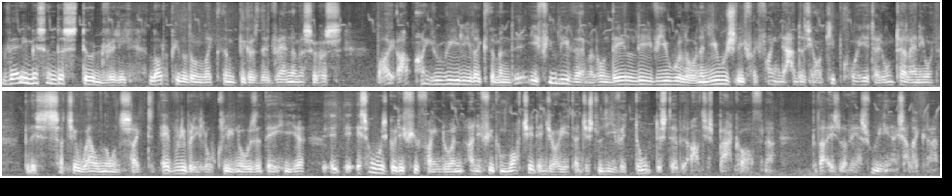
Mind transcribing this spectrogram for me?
very misunderstood, really. A lot of people don't like them because they're venomous. But I, I, really like them, and if you leave them alone, they'll leave you alone. And usually, if I find adders, you know, I keep quiet, I don't tell anyone. But this is such a well-known site. Everybody locally knows that they're here. It, it- it's always good if you find one, and if you can watch it, enjoy it, and just leave it. Don't disturb it. I'll just back off now. But that is lovely. It's really nice. I like that.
